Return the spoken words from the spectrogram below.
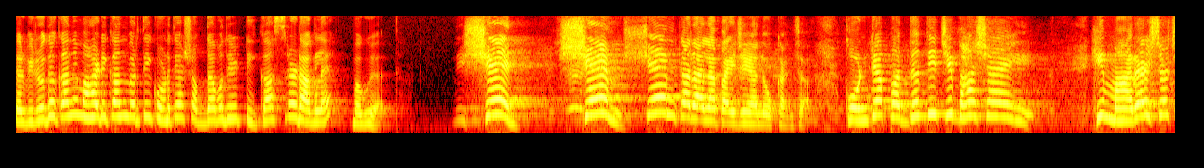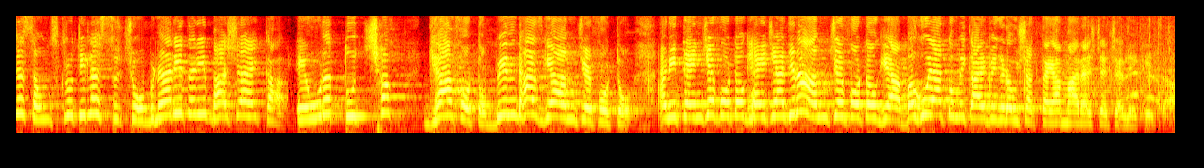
तर विरोधकांनी महाडिकांवरती कोणत्या शब्दामध्ये टीकास्त्र डागलंय? बघूयात. निषेध शेम शेम करायला पाहिजे या लोकांचं. कोणत्या पद्धतीची भाषा आहे ही? ही महाराष्ट्राच्या संस्कृतीला सु- शोभणारी तरी भाषा आहे का? एवढं तुच्छ घ्या फोटो बिनधास घ्या आमचे फोटो. आणि त्यांचे फोटो घ्यायच्या आधी ना आमचे फोटो घ्या. बघूया तुम्ही काय बिघडवू शकता या महाराष्ट्राच्या लेखीचा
